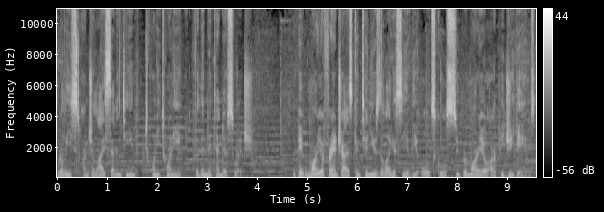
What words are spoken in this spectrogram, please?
released on July 17, 2020, for the Nintendo Switch. The Paper Mario franchise continues the legacy of the old school Super Mario RPG games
